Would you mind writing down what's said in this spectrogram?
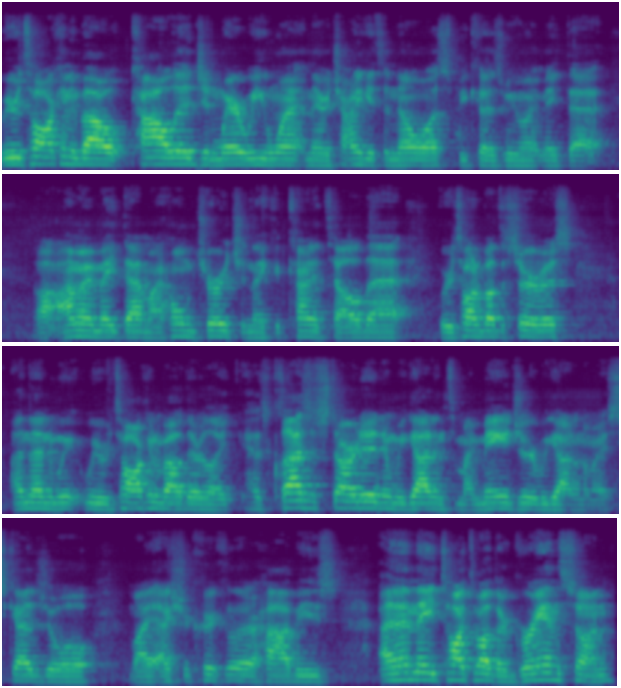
we were talking about college and where we went and they were trying to get to know us because we might make that uh, I might make that my home church and they could kind of tell that we were talking about the service and then we, we were talking about they're like has classes started and we got into my major we got into my schedule my extracurricular hobbies and then they talked about their grandson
